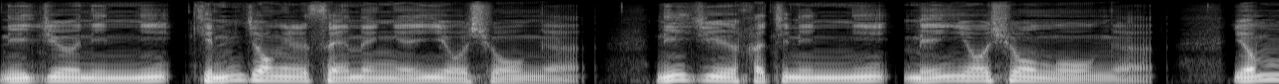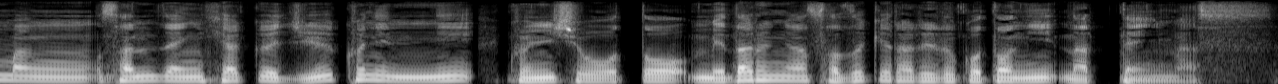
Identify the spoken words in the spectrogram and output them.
20人に金正日青年栄誉賞が、28人に名誉称号が、4万3119人に勲章とメダルが授けられることになっています。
